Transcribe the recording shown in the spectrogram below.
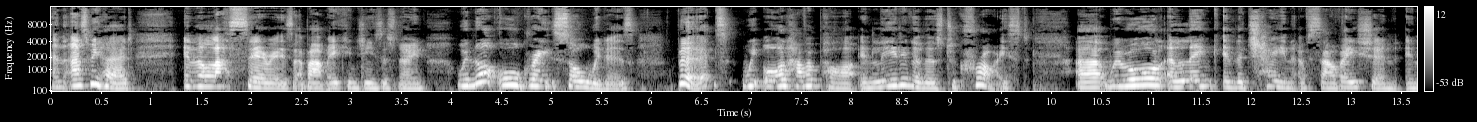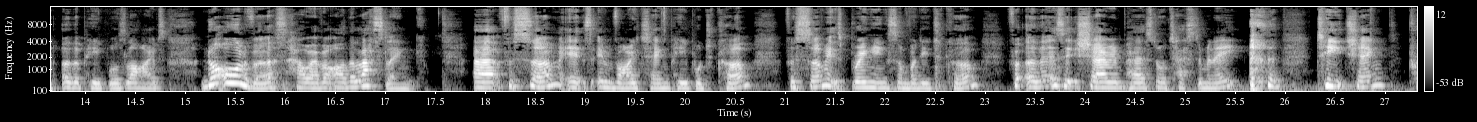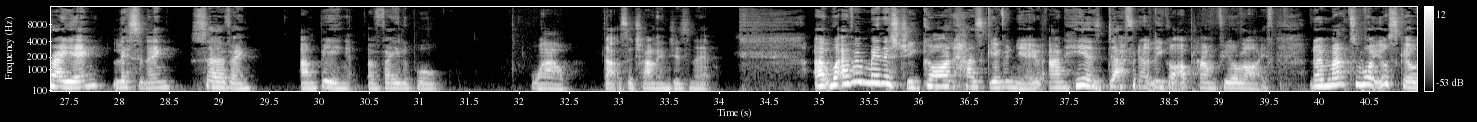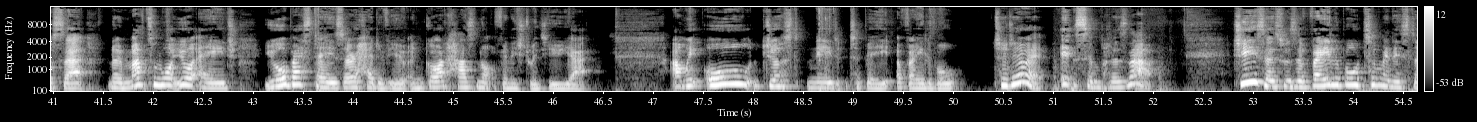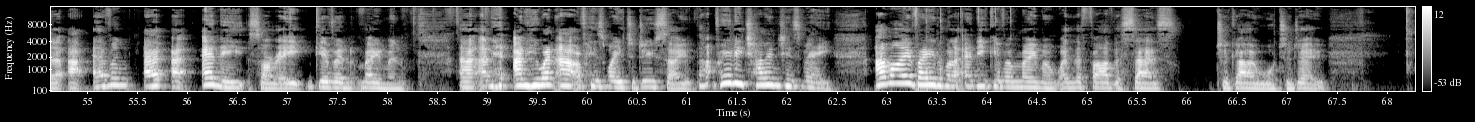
And as we heard in the last series about making Jesus known, we're not all great soul winners, but we all have a part in leading others to Christ. Uh, we're all a link in the chain of salvation in other people's lives. Not all of us, however, are the last link. Uh, for some, it's inviting people to come. For some, it's bringing somebody to come. For others, it's sharing personal testimony, teaching, praying, listening, serving, and being available. Wow, that's a challenge, isn't it? Uh, whatever ministry God has given you, and He has definitely got a plan for your life, no matter what your skill set, no matter what your age, your best days are ahead of you, and God has not finished with you yet. And we all just need to be available to do it. It's simple as that. Jesus was available to minister at, even, at any sorry given moment. Uh, and, and he went out of his way to do so. That really challenges me. Am I available at any given moment when the Father says to go or to do?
